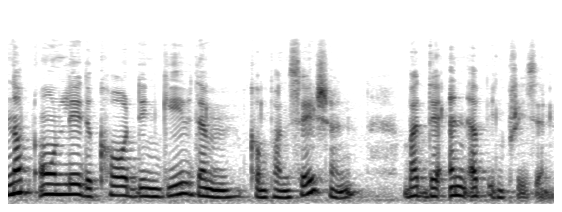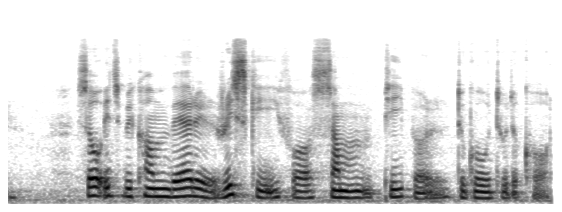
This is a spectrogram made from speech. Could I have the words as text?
not only the court didn't give them compensation, but they end up in prison. So it's become very risky for some people to go to the court.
